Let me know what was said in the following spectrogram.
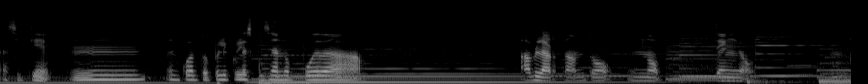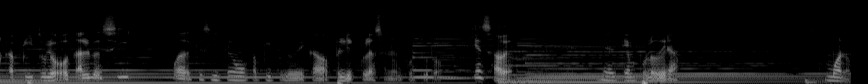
Así que mm, en cuanto a películas quizá no pueda hablar tanto, no tenga un, un, capítulo, o tal vez sí, puede que sí tenga un capítulo de cada película en un futuro, quién sabe, ya el tiempo lo dirá. Bueno,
